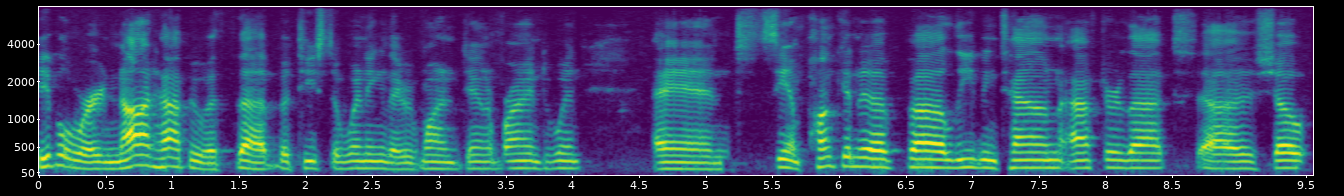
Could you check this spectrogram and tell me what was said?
people were not happy with uh, Batista winning. They wanted Daniel Bryan to win. And CM Punk ended up uh, leaving town after that uh, show.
